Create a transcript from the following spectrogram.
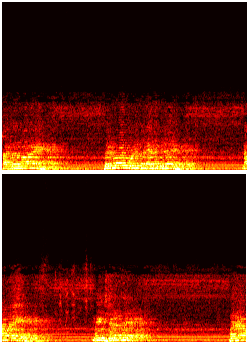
அற்புதமான பெருவாழ்வு கொடுத்த நேரத்தில் நம்முடைய மிக சிறந்த பிரணவ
